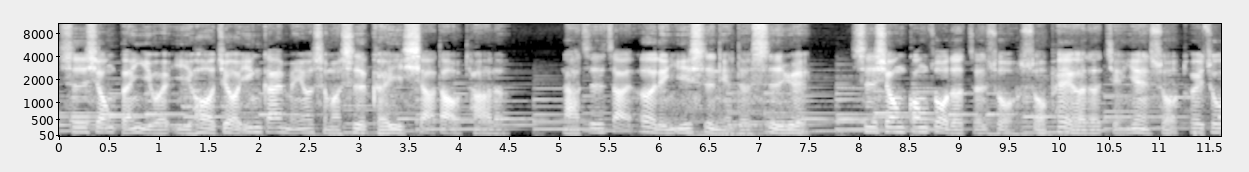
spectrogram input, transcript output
师兄本以为以后就应该没有什么事可以吓到他了，哪知在二零一四年的四月，师兄工作的诊所所配合的检验所推出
